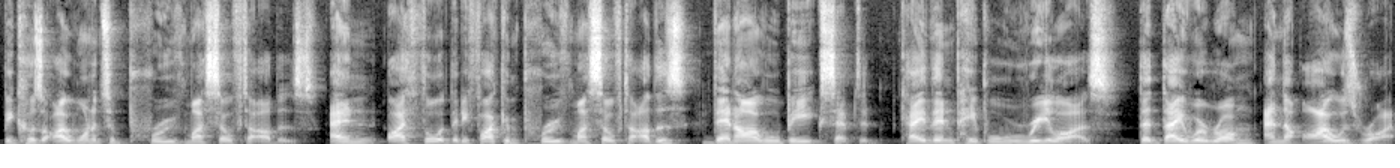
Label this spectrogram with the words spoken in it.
because I wanted to prove myself to others. And I thought that if I can prove myself to others, then I will be accepted. Okay. Then people will realize that they were wrong and that I was right.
